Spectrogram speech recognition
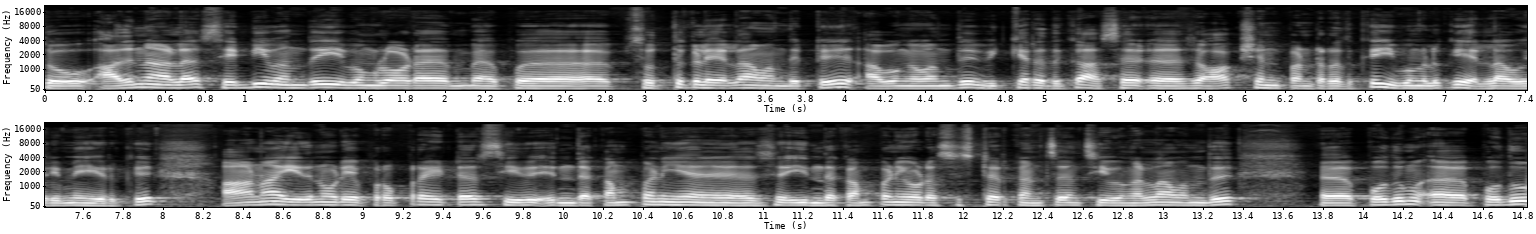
ஸோ அதனால செபி வந்து இவங்களோட ம, சொத்துக்களை எல்லாம் வந்துட்டு அவங்க வந்து விற்கிறதுக்கு அச ஆக்ஷன் பண்ணுறதுக்கு இவங்களுக்கு எல்லா உரிமையும் இருக்குது ஆனால் இதனுடைய ப்ரொப்ரைட்டர்ஸ் இந்த கம்பெனியை இந்த கம்பெனியோட சிஸ்டர் கன்சர்ன்ஸ் இவங்கெல்லாம் வந்து பொது பொது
